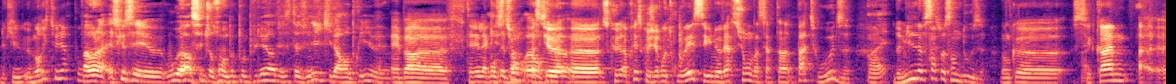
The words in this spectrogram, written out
Lucky- euh, Maurice tu veux dire pour Enfin voilà, est-ce que c'est. euh, ou alors c'est une chanson un peu populaire des États-Unis qu'il a repris euh, Eh ben, euh, telle est la On question. pas. Parce que, euh, ce que après, ce que j'ai retrouvé, c'est une version d'un certain Pat Woods Ouais. de 1972. Donc, euh, c'est quand même. euh,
